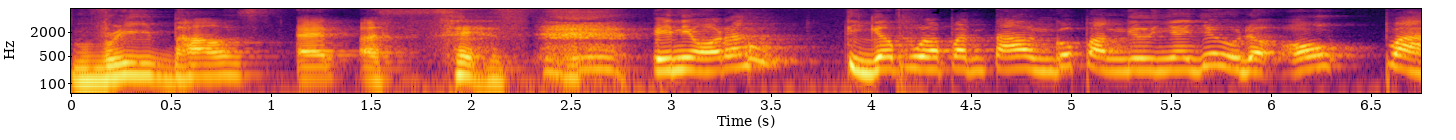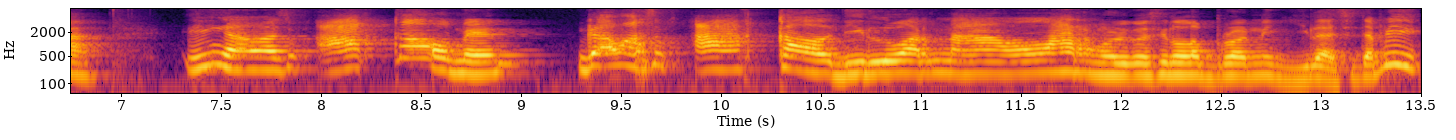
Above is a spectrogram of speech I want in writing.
rebounds, and assists. Ini orang 38 tahun, gue panggilnya aja udah opa. Ini nggak masuk akal, men. Nggak masuk akal di luar nalar menurut gue si LeBron ini gila sih. Tapi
